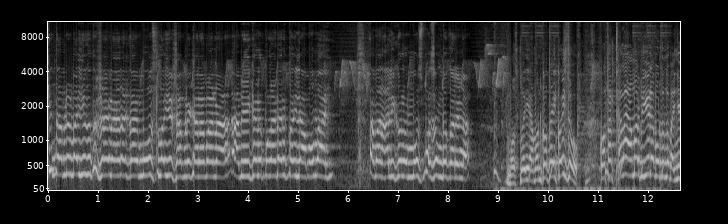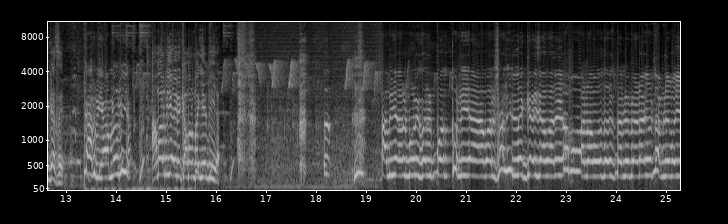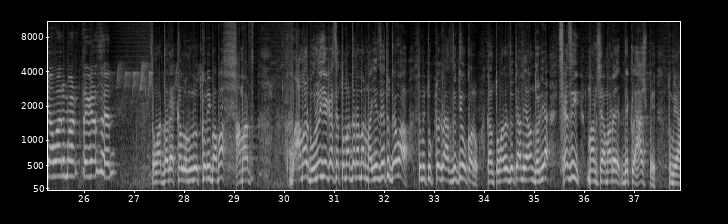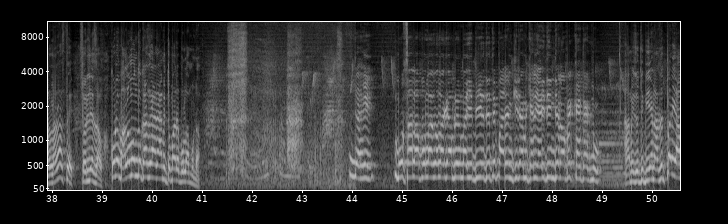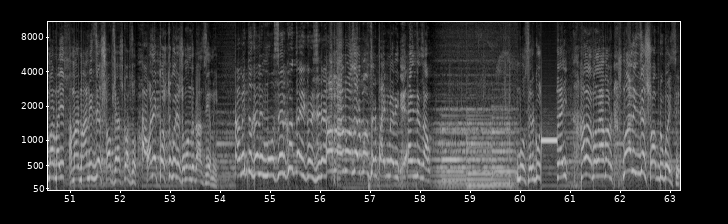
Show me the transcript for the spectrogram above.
কিন্তু আপনার ভাইয়ে তো সয় না এরা কয় মোষ লইয়ে সামনে খারাপ না। আমি এইখানে পোলাটার কইলাম ও ভাই আমার হালি কলম মোষ পছন্দ করে না। মোষ লই এমন কথাই কইছো? কথার ঠেলায় আমার বিয়েটা পর্যন্ত ভেঙে গেছে। কার বিয়ে? আপনার বিয়ে? আমার বিয়ে হইবে আমার মাইয়ের বিয়ে? আমি আর মনে করেন পক্ষ নিয়ে আমার শালীর লেগে আমার এই অপমান অবদান সামনে বেড়াগোর সামনে ভাই আমার মারতে গেছেন। তোমার দ্বারা এককাল অনুরোধ করি বাবা আমার আমার ভুল হয়ে গেছে তোমার দ্বারা আমার মাইয়ে যেহেতু দেওয়া তুমি টুকটাক রাজনীতিও করো। কারণ তোমার যদি আমি এখন ধরিয়া শেষই মানুষে আমারে দেখলে আসবে তুমি আল্লাহ আসতে চলে যাও। কোনো ভালো মন্দ কাজে আর আমি তোমারে বলামু না। দেখি মশালা পোলা গলাকে আপনার মাইয়ে বিয়ে দিতে পারেন কিনা আমি খালি এই দিনটার অপেক্ষায় থাকব। আমি যদি বিয়ে না দিতে পারি আমার মাইয়ে আমার মা নিজের সব শেষ করছ। অনেক কষ্ট করে সম্বন্ধটা আনছি আমি। আমি তো খালি মোষের কথাই কইছি না। আবার মোসের মোসের পাইন মারি এনে যাও। মোসের গু হালাল বলে আমার মালিকদের সব ডুবাইছে।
